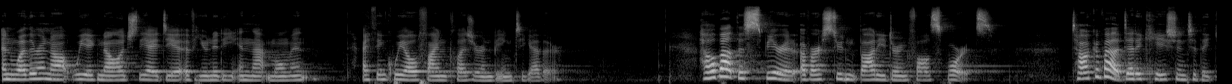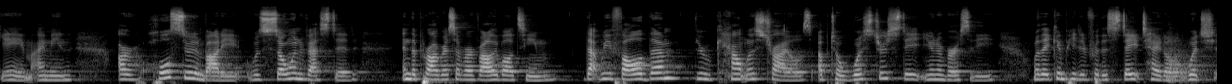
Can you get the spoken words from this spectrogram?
And whether or not we acknowledge the idea of unity in that moment, I think we all find pleasure in being together. How about the spirit of our student body during fall sports? Talk about dedication to the game. I mean, our whole student body was so invested in the progress of our volleyball team that we followed them through countless trials up to Worcester State University, where they competed for the state title, which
